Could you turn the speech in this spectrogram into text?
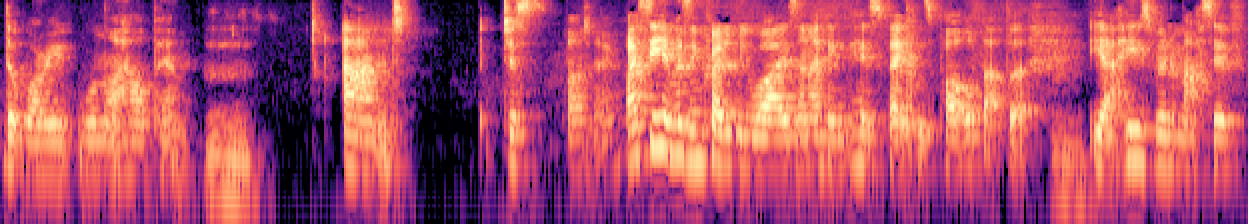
that worry will not help him, hmm. and just I don't know. I see him as incredibly wise, and I think his faith is part of that. But hmm. yeah, he's been a massive,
